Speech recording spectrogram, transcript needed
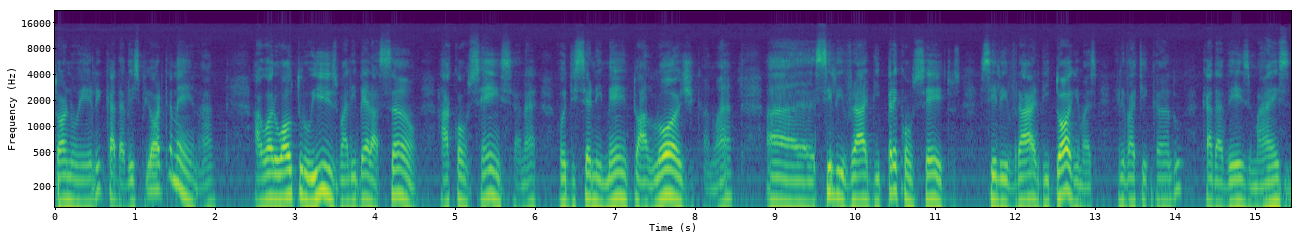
tornam ele cada vez pior também, né? Agora, o altruísmo, a liberação, a consciência, né? o discernimento, a lógica, não é? Ah, se livrar de preconceitos, se livrar de dogmas, ele vai ficando cada vez mais,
